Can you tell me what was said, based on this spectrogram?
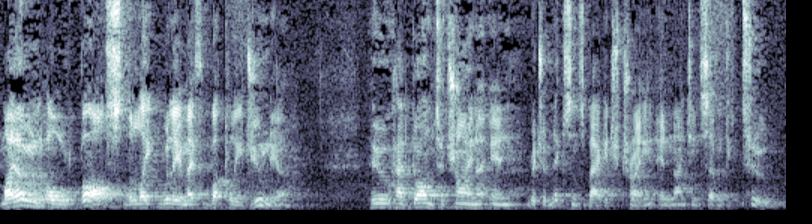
My own old boss, the late William F. Buckley Jr., who had gone to China in Richard Nixon's baggage train in 1972,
